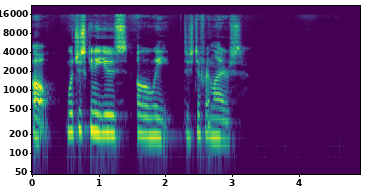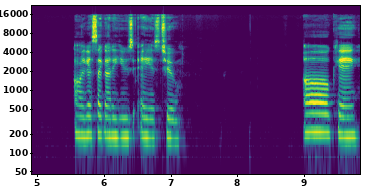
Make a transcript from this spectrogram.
Oh, we're just going to use, oh, wait, there's different letters. Oh, I guess I got to use A as 2. Okay.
